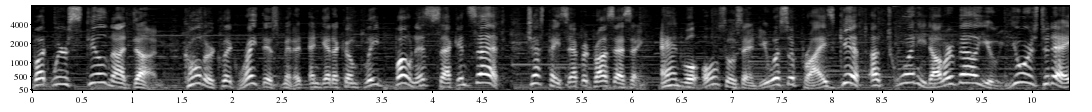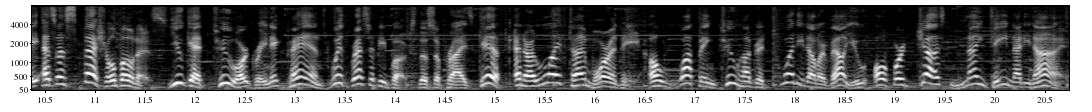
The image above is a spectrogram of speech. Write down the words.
But we're still not done. Call or click right this minute and get a complete bonus second set. Just pay separate processing. And we'll also send you a surprise gift, a $20 value, yours today as a special bonus. You get two Orgreenic pans with recipe books, the surprise gift, and our lifetime warranty. A whopping $220 value, all for just $19.99.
